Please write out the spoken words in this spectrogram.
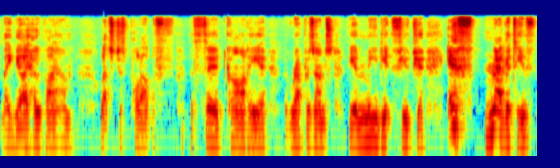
Maybe I hope I am. Let's just pull out the the third card here that represents the immediate future. If negative,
